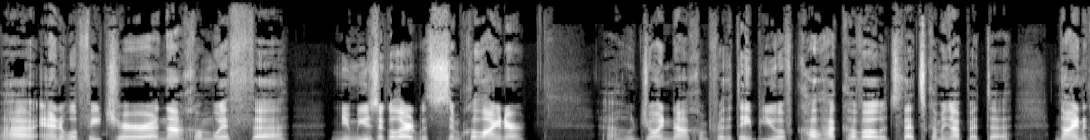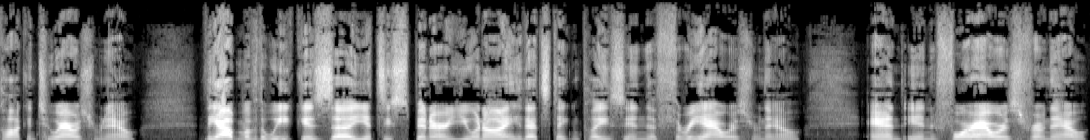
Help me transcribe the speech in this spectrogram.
uh, and it will feature uh, Nachum with uh, new music alert with Simcha Leiner, uh, who joined Nachum for the debut of Kol HaKavod. So that's coming up at nine o'clock in two hours from now. The album of the week is uh, Yitzi Spinner, You and I. That's taking place in three hours from now. And in four hours from now,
